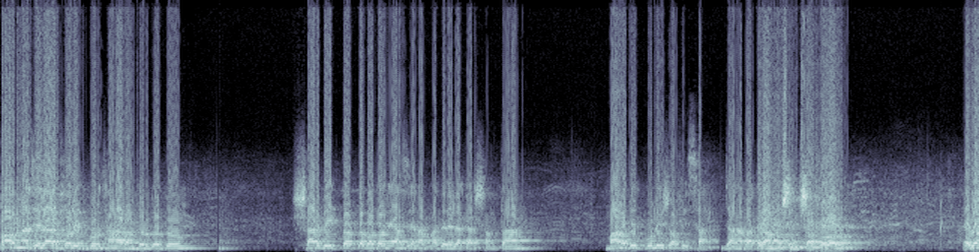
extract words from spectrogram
পাবনা জেলার ফরিদপুর থানার অন্তর্গত। সার্বিক তত্ত্বাবধানে আছেন আপনাদের এলাকার সন্তান, মানবিক পুলিশ অফিসার জানাব আকরাম হোসেন সফর এবং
